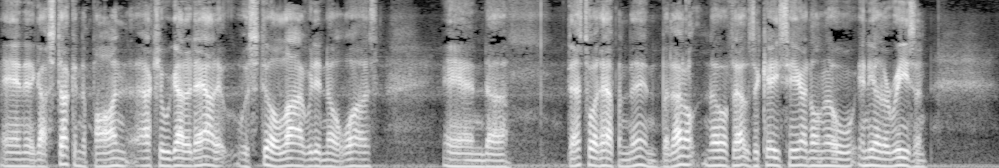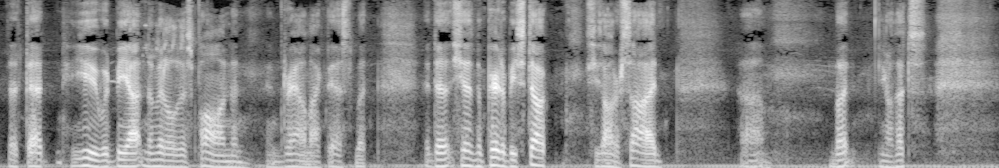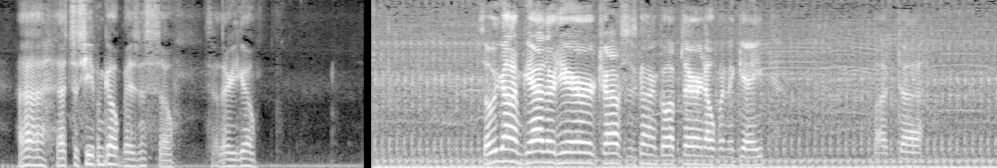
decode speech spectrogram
and it got stuck in the pond. Actually we got it out. It was still alive. We didn't know it was. And uh, that's what happened then. But I don't know if that was the case here. I don't know any other reason that that ewe would be out in the middle of this pond and, and drown like this. But it does, she doesn't appear to be stuck she's on her side. Um, but you know that's uh, that's the sheep and goat business. So so there you go. So we got them gathered here. Travis is going to go up there and open the gate. But uh,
